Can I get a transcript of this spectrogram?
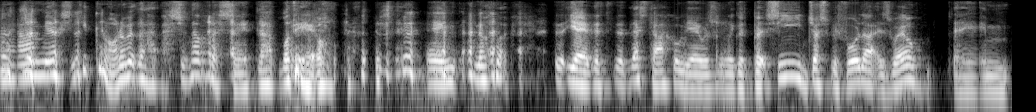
I mean, I should keep going on about that. I should never have said that. Bloody hell. um, no, yeah, the, the, this tackle, yeah, was really good. But see, just before that as well, um,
